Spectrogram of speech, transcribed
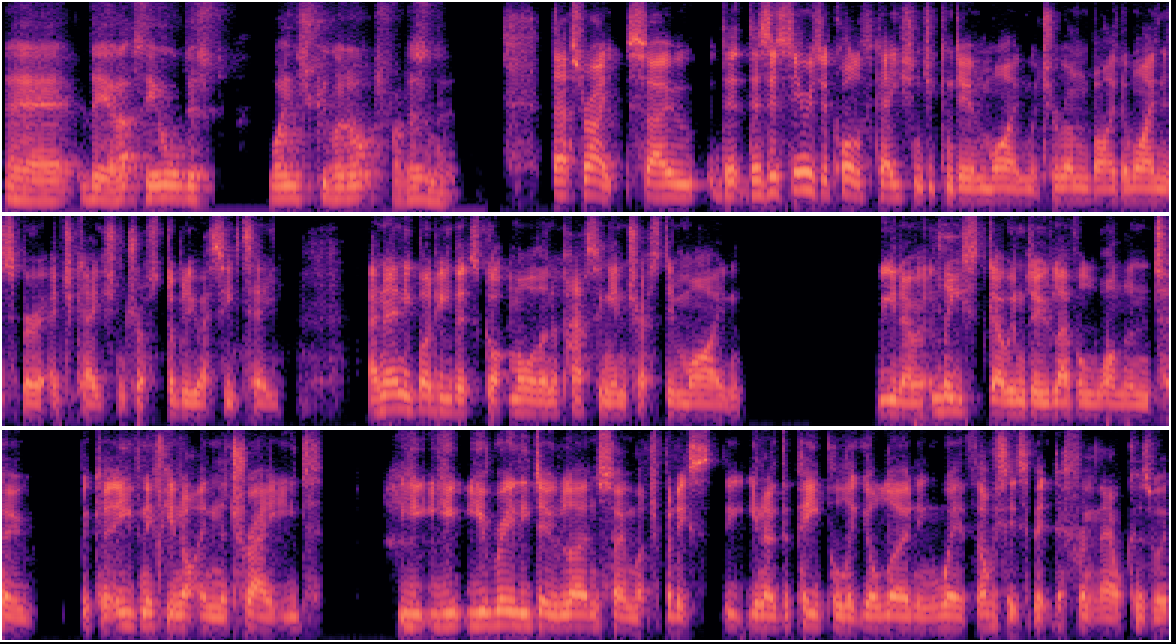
uh, there. That's the oldest wine school in Oxford, isn't it? That's right. So th- there's a series of qualifications you can do in wine, which are run by the Wine and Spirit Education Trust (WSET), and anybody that's got more than a passing interest in wine, you know, at least go and do level one and two, because even if you're not in the trade, you, you, you really do learn so much. But it's you know the people that you're learning with. Obviously, it's a bit different now because we're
